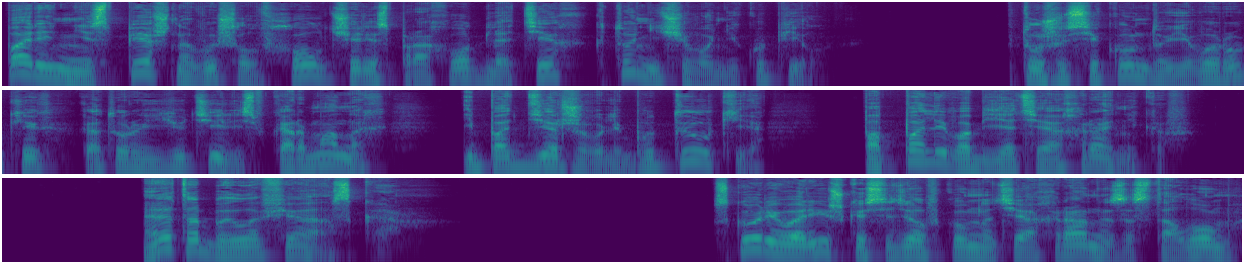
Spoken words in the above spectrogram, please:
парень неспешно вышел в холл через проход для тех, кто ничего не купил ту же секунду его руки, которые ютились в карманах и поддерживали бутылки, попали в объятия охранников. Это было фиаско. Вскоре воришка сидел в комнате охраны за столом,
